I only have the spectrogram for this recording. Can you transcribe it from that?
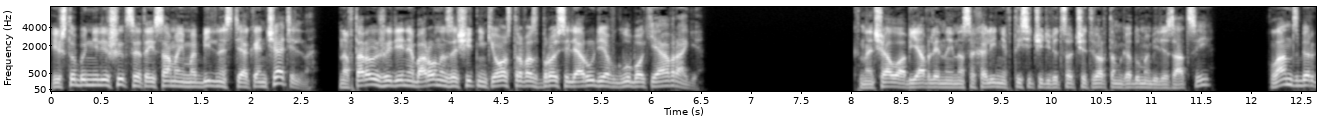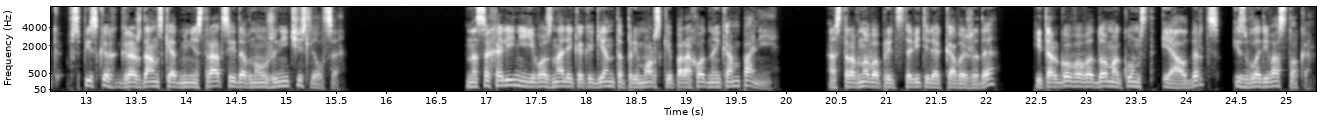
И чтобы не лишиться этой самой мобильности окончательно, на второй же день обороны защитники острова сбросили орудия в глубокие овраги. К началу объявленной на Сахалине в 1904 году мобилизации Ландсберг в списках гражданской администрации давно уже не числился. На Сахалине его знали как агента Приморской пароходной компании, островного представителя КВЖД и торгового дома Кунст и Албертс из Владивостока.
